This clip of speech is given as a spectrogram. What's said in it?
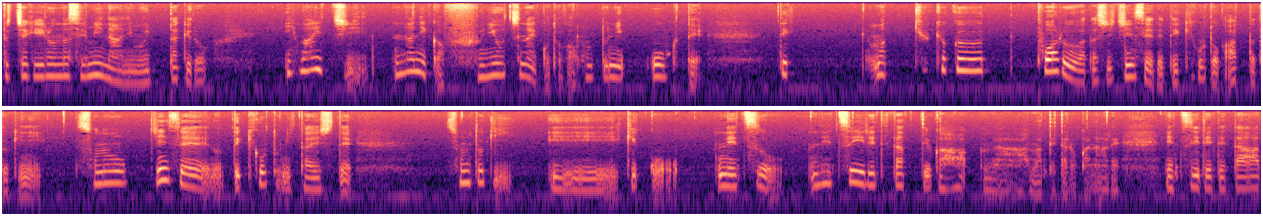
ぶっちゃけいろんなセミナーにも行ったけどいまいち何か腑に落ちないことが本当に多くて。でまあ究極ある私人生で出来事があった時にその人生の出来事に対してその時、えー、結構熱を熱入れてたっていうかは,、まあ、はまってたのかなあれ熱入れてた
